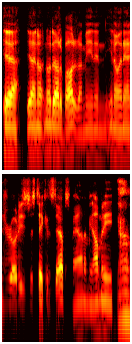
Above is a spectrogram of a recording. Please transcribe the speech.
Yeah. Yeah. No, no doubt about it. I mean, and you know, and Andrew Rohde's just taking steps, man. I mean, how many, Yeah,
